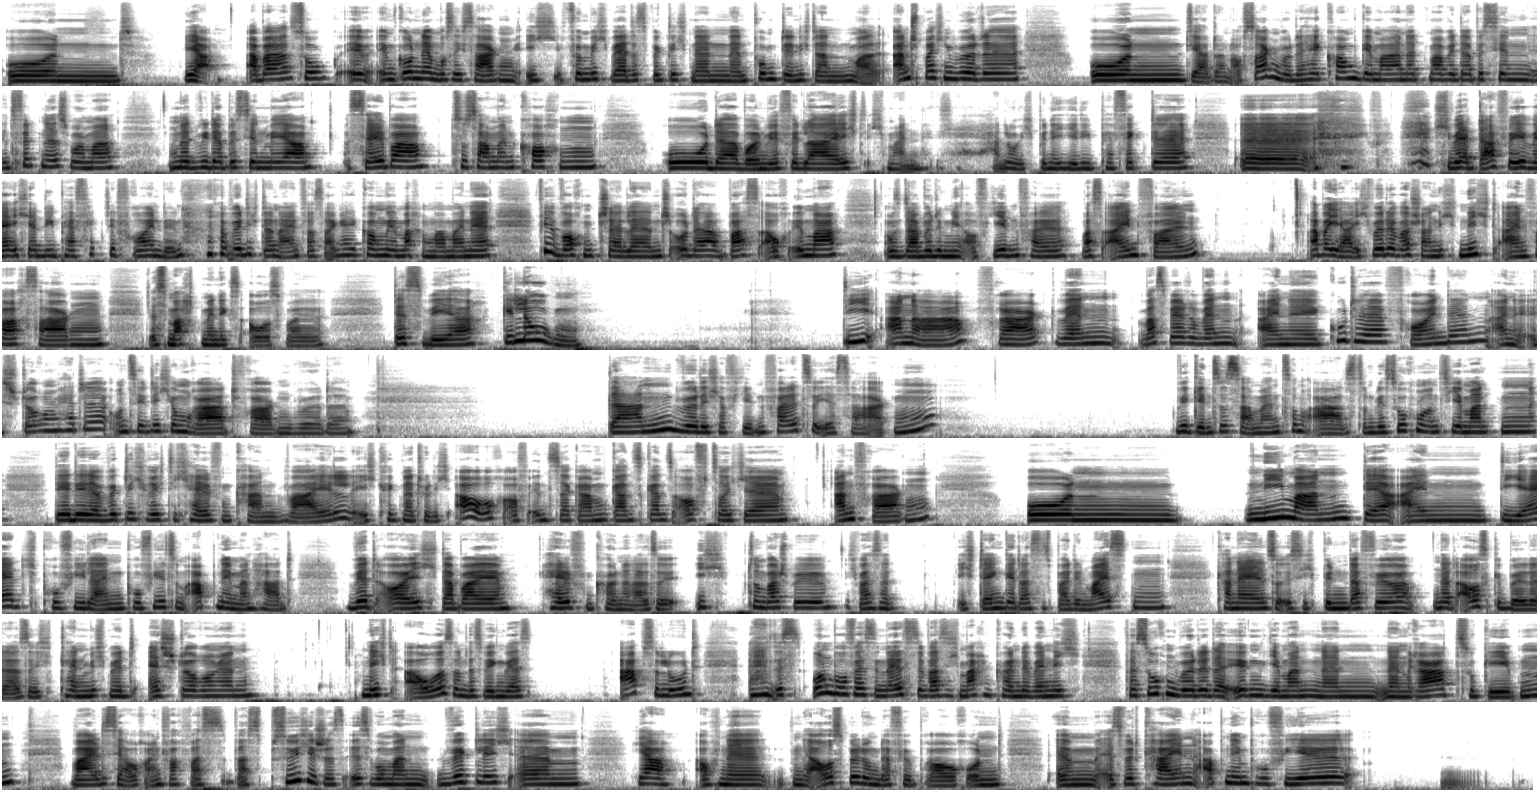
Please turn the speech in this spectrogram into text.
Und ja, aber so im Grunde muss ich sagen, ich, für mich wäre das wirklich ein, ein Punkt, den ich dann mal ansprechen würde und ja, dann auch sagen würde, hey komm, geh mal nicht mal wieder ein bisschen ins Fitness, wollen wir nicht wieder ein bisschen mehr selber zusammen kochen oder wollen wir vielleicht, ich meine, hallo, ich bin ja hier die perfekte, äh, ich wäre dafür, wäre ich ja die perfekte Freundin. Da würde ich dann einfach sagen, hey komm, wir machen mal meine vier Wochen Challenge oder was auch immer. Also da würde mir auf jeden Fall was einfallen. Aber ja, ich würde wahrscheinlich nicht einfach sagen, das macht mir nichts aus, weil das wäre gelogen. Die Anna fragt, wenn, was wäre, wenn eine gute Freundin eine Essstörung hätte und sie dich um Rat fragen würde? Dann würde ich auf jeden Fall zu ihr sagen, wir gehen zusammen zum Arzt und wir suchen uns jemanden, der dir da wirklich richtig helfen kann, weil ich kriege natürlich auch auf Instagram ganz, ganz oft solche Anfragen und niemand, der ein Diätprofil, ein Profil zum Abnehmen hat, wird euch dabei helfen können. Also ich zum Beispiel, ich weiß nicht, ich denke, dass es bei den meisten Kanälen so ist, ich bin dafür nicht ausgebildet. Also ich kenne mich mit Essstörungen nicht aus und deswegen wäre es absolut das Unprofessionellste, was ich machen könnte, wenn ich versuchen würde, da irgendjemanden einen, einen Rat zu geben, weil das ja auch einfach was, was Psychisches ist, wo man wirklich ähm, ja auch eine, eine Ausbildung dafür braucht. Und ähm, es wird kein Abnehmprofil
